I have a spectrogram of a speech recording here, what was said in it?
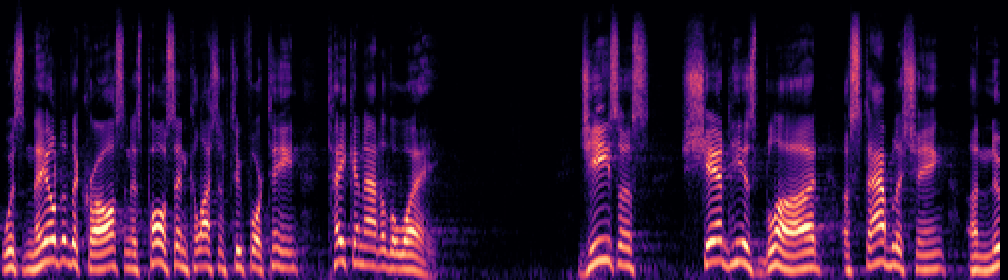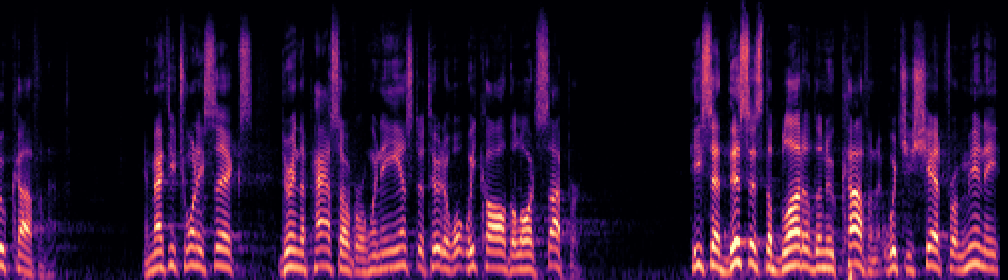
was nailed to the cross, and as Paul said in Colossians 2:14, taken out of the way. Jesus shed his blood, establishing a new covenant. In Matthew 26, during the Passover, when he instituted what we call the Lord's Supper, he said, This is the blood of the new covenant, which is shed for many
